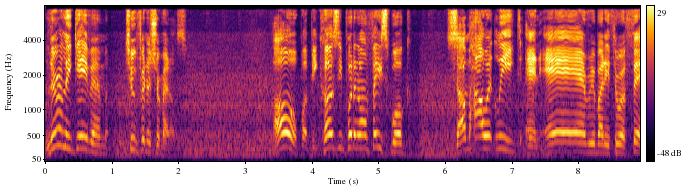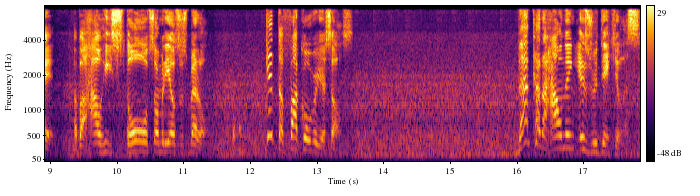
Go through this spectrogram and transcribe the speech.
literally gave him two finisher medals. Oh, but because he put it on Facebook, somehow it leaked and everybody threw a fit about how he stole somebody else's medal. Get the fuck over yourselves. That kind of hounding is ridiculous.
